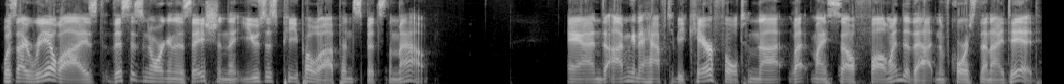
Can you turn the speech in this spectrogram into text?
Was I realized this is an organization that uses people up and spits them out and I'm going to have to be careful to not let myself fall into that. And of course, then I did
